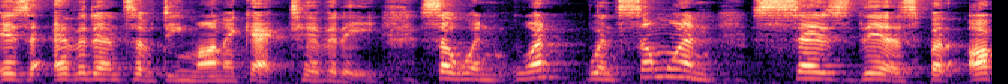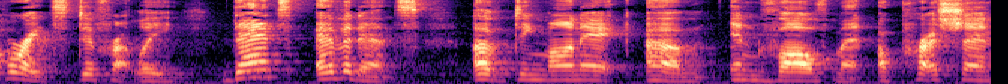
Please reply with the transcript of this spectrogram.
is evidence of demonic activity. So when one when someone says this but operates differently, that's evidence of demonic um, involvement, oppression.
